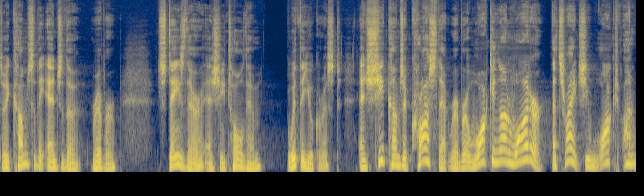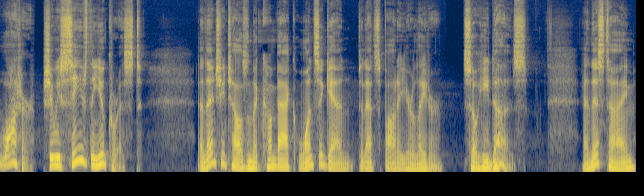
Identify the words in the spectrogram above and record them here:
So he comes to the edge of the river, stays there as she told him with the Eucharist, and she comes across that river walking on water. That's right, she walked on water. She receives the Eucharist. And then she tells him to come back once again to that spot a year later. So he does. And this time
